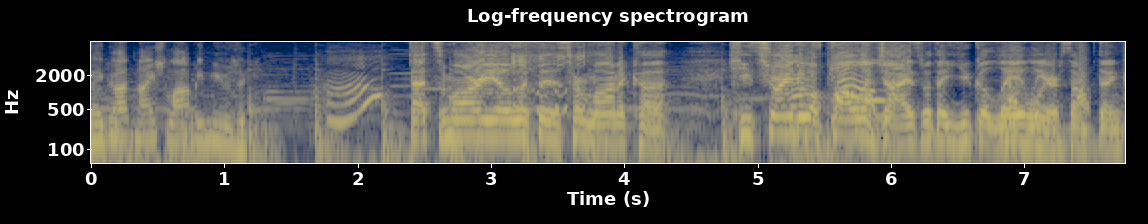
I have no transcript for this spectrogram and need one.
They got nice lobby music. That's Mario with his harmonica. He's trying to Let's go. apologize with a ukulele or something.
